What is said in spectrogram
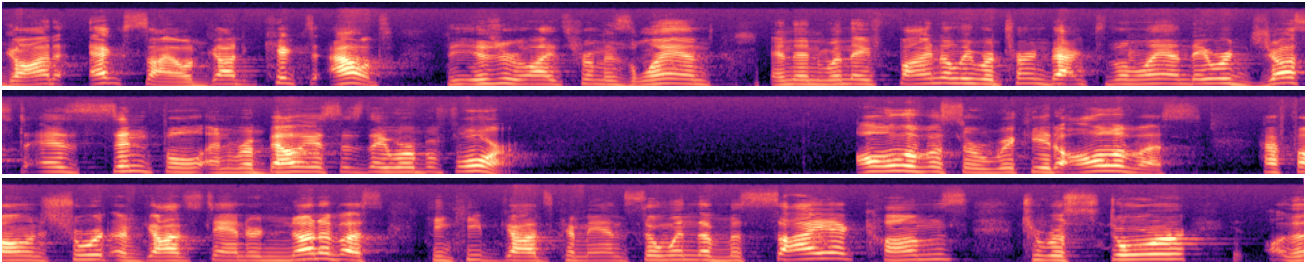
God exiled, God kicked out the Israelites from his land. And then when they finally returned back to the land, they were just as sinful and rebellious as they were before. All of us are wicked. All of us have fallen short of God's standard. None of us can keep God's commands. So when the Messiah comes to restore uh,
